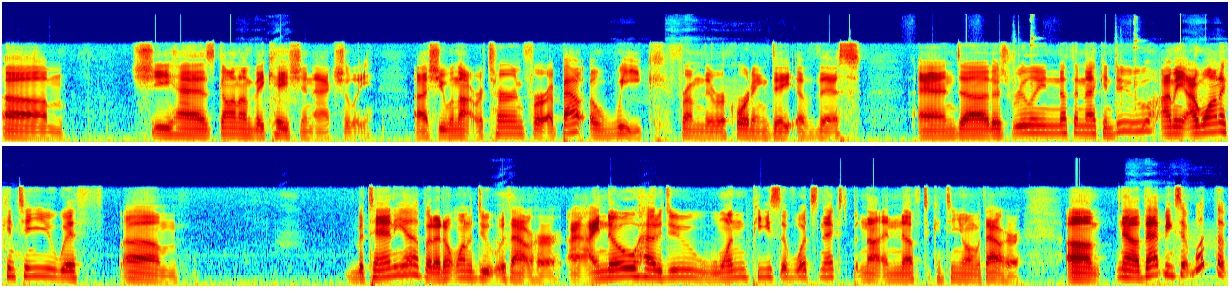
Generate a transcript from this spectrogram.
Um, she has gone on vacation, actually. Uh, she will not return for about a week from the recording date of this. And uh, there's really nothing I can do. I mean, I want to continue with um, Botania, but I don't want to do it without her. I, I know how to do one piece of what's next, but not enough to continue on without her. Um, now, that being said, what the...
